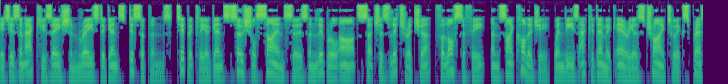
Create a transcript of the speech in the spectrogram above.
It is an accusation raised against disciplines typically against social sciences and liberal arts such as literature, philosophy, and psychology when these academic areas try to express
